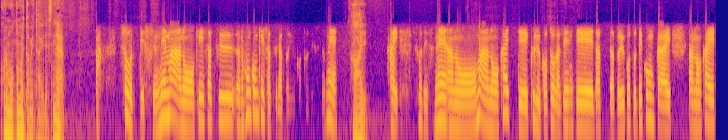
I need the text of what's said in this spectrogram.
これ求めたみたいですね。あそうですね。まあ、あの、警察、あの、香港警察がということですよね。はい。はい。そうですね。あの、まあ、あの、帰ってくることが前提だったということで、今回、あの、帰、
